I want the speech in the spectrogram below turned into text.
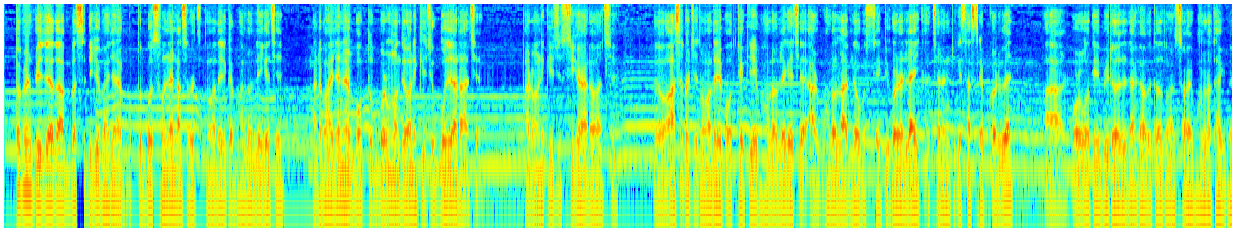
তখন পিজাদা আব্বাস সিদ্দিকি ভাইজানের বক্তব্য শুনলেন আশা করছি তোমাদেরকে ভালো লেগেছে। আর ভাইজানের বক্তব্যের মধ্যে অনেক কিছু বোঝার আছে আর অনেক কিছু শেখারও আছে। তো আশা করছি তোমাদের প্রত্যেকেই ভালো লেগেছে। আর ভালো লাগলে অবশ্যই একটি করে লাইক আর চ্যানেলটিকে সাবস্ক্রাইব করবে। আর পরবর্তী ভিডিওতে দেখা হবে তো তোমার সবাই ভালো থাকবে।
